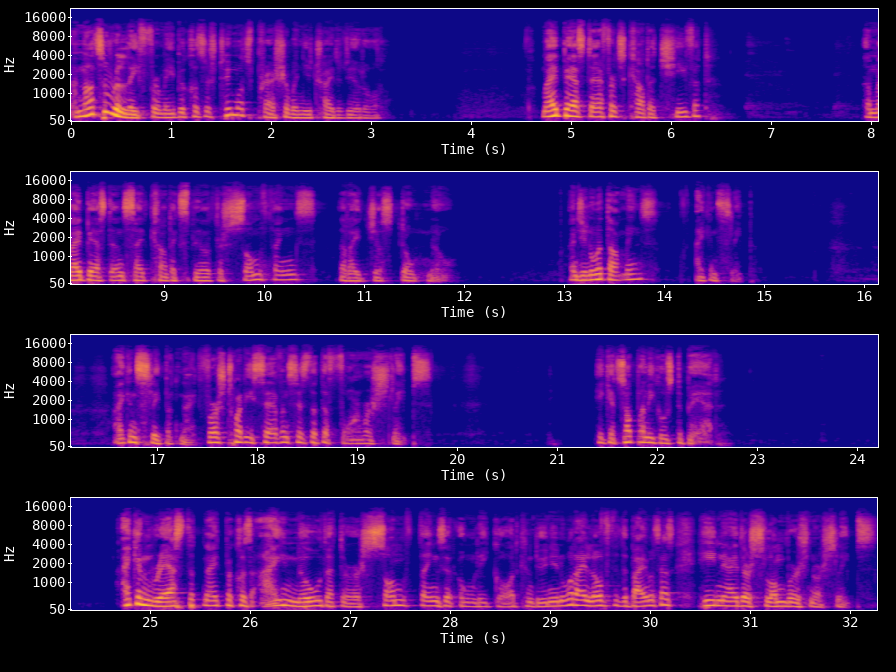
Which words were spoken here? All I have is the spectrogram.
And that's a relief for me because there's too much pressure when you try to do it all. My best efforts can't achieve it, and my best insight can't explain it. There's some things that I just don't know. And you know what that means? I can sleep. I can sleep at night. Verse 27 says that the farmer sleeps. He gets up and he goes to bed. I can rest at night because I know that there are some things that only God can do. And you know what I love that the Bible says? He neither slumbers nor sleeps.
